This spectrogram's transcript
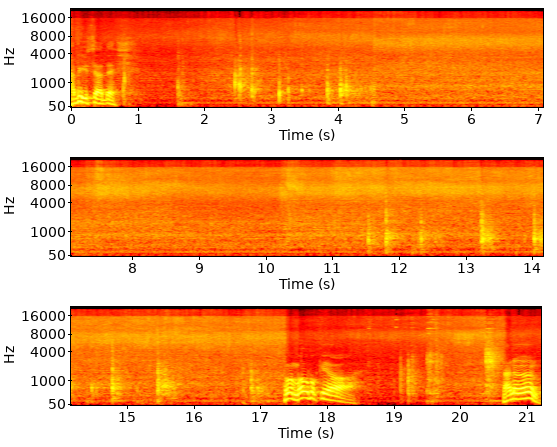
밥이 있어야 돼. 씨. 한번 먹어볼게요. 나는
